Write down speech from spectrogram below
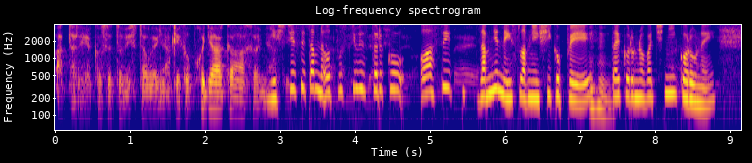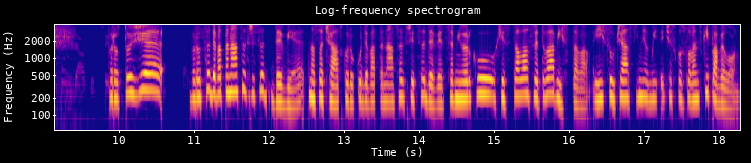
A tady jako se to vystavuje v nějakých obchodákách. A nějakých... Ještě si tam neodpustím historku o asi za mě nejslavnější kopii mm-hmm. té korunovační koruny, protože v roce 1939, na začátku roku 1939, se v New Yorku chystala světová výstava. Její součástí měl být i československý pavilon.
